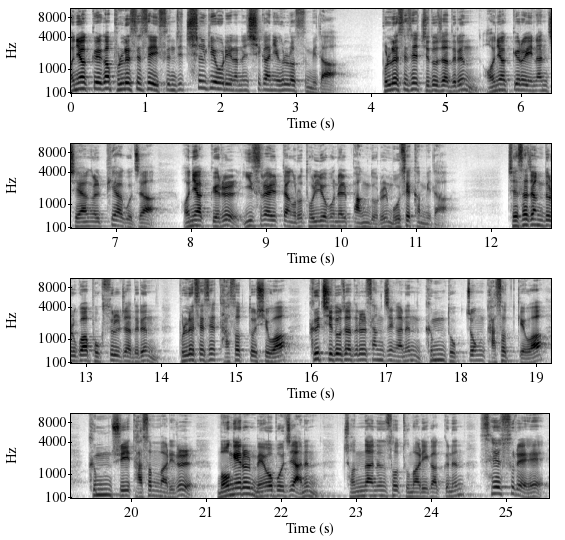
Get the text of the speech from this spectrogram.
언약궤가 블레셋에 있은 지 7개월이라는 시간이 흘렀습니다. 블레셋의 지도자들은 언약궤로 인한 재앙을 피하고자 언약궤를 이스라엘 땅으로 돌려보낼 방도를 모색합니다. 제사장들과 복술자들은 블레셋의 다섯 도시와 그 지도자들을 상징하는 금 독종 다섯 개와 금쥐 다섯 마리를 멍에를 메어보지 않은 전나는 소 두 마리가 끄는 새 수레에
